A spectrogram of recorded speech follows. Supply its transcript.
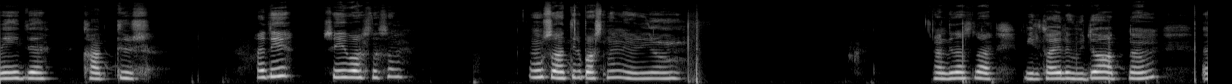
neydi? Kaktüs. Hadi şey başlasın. 10 saattir başlamıyor ya. Arkadaşlar bir kayda video attım. Ee,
